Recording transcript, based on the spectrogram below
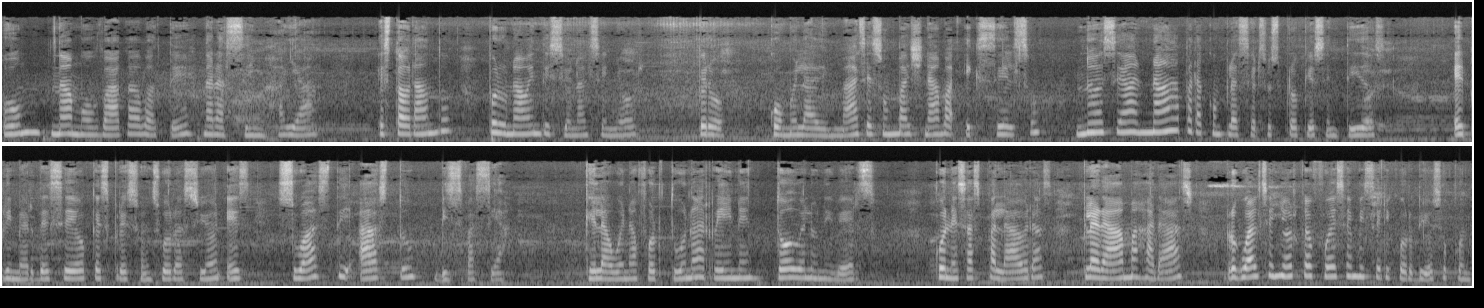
Om Namo Bhagavate Narasimhaya está orando por una bendición al Señor, pero como el además es un Vaishnava excelso, no desea nada para complacer sus propios sentidos. El primer deseo que expresó en su oración es Swasti Astu Visvasya, que la buena fortuna reine en todo el universo. Con esas palabras, Plarada Maharaj rogó al Señor que fuese misericordioso con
